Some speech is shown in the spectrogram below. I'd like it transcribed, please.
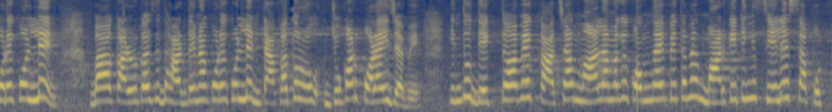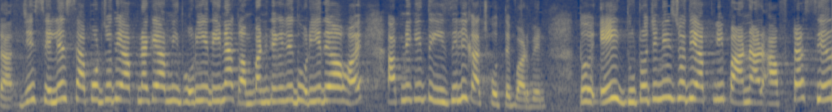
করে করলেন বা কারোর কাছে ধার দেনা করে করলেন, টাকা তো জোগাড় করাই যাবে। কিন্তু দেখতে হবে, কাঁচা মাল আমাকে কম দামে পেতে হবে মার্কেটিং সেলের সাপোর্টটা যে সেলের সাপোর্ট যদি আপনাকে আমি ধরিয়ে দিই না কোম্পানি থেকে যদি ধরিয়ে দেওয়া হয় আপনি কিন্তু ইজিলি কাজ করতে পারবেন। তো এই দুটো জিনিস যদি আপনি পান আর আফটার সেল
